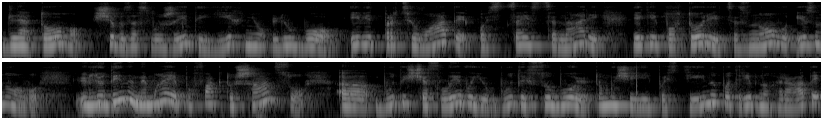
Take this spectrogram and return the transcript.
Для того, щоб заслужити їхню любов і відпрацювати ось цей сценарій, який повторюється знову і знову. Людини немає по факту шансу е, бути щасливою, бути собою, тому що їй постійно потрібно грати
